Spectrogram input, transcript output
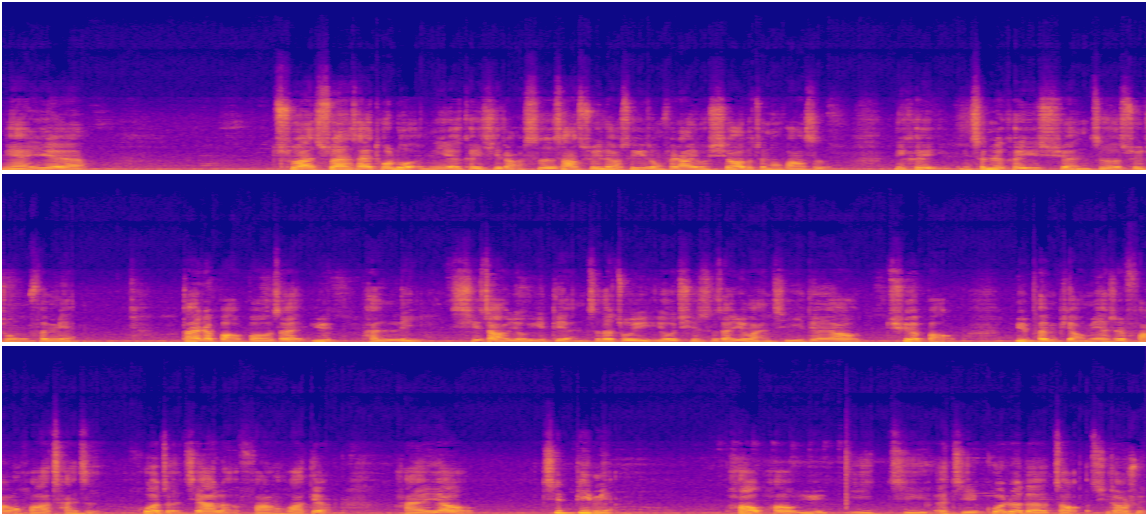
粘液栓栓塞脱落，你也可以洗澡。事实上，水疗是一种非常有效的镇痛方式。你可以，你甚至可以选择水中分娩。带着宝宝在浴盆里洗澡有一点值得注意，尤其是在孕晚期，一定要确保浴盆表面是防滑材质或者加了防滑垫儿，还要尽避免泡泡浴以及呃及过热的澡洗澡水。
